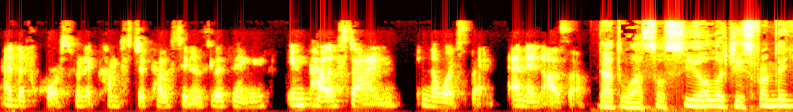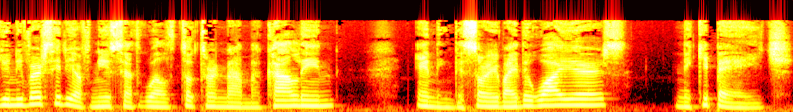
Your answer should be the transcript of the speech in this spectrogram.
and of course, when it comes to Palestinians living in Palestine, in the West Bank, and in Gaza. That was sociologist from the University of New South Wales, Dr. Naama Karlin, ending the story by the wires, Nikki Page.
